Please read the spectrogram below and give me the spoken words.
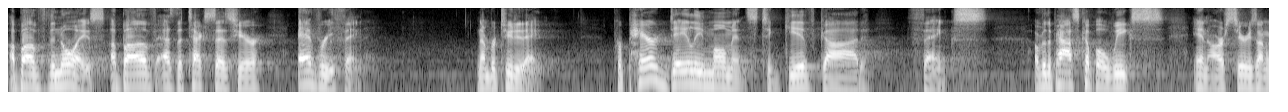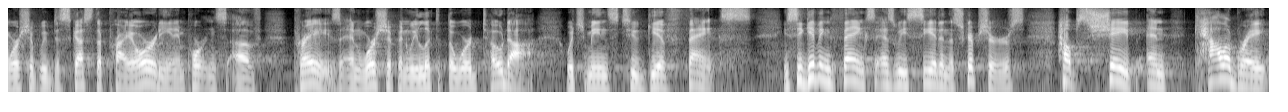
above the noise, above, as the text says here, everything. Number two today, prepare daily moments to give God thanks. Over the past couple of weeks, in our series on worship, we've discussed the priority and importance of praise and worship, and we looked at the word toda, which means to give thanks. You see, giving thanks, as we see it in the scriptures, helps shape and calibrate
